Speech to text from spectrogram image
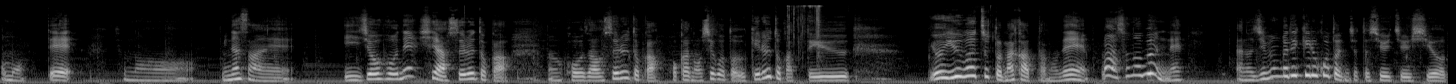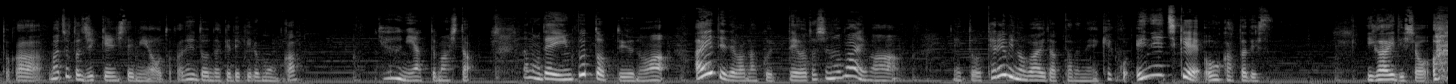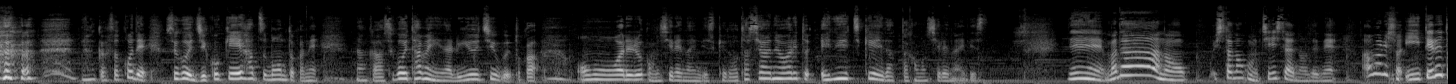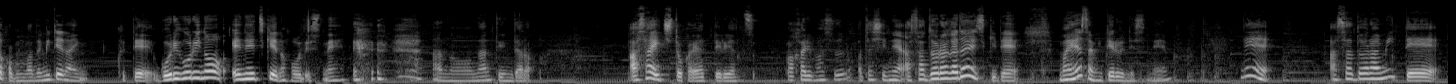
思ってその皆さんへいい情報をねシェアするとか講座をするとか他のお仕事を受けるとかっていう余裕はちょっとなかったのでまあその分ねあの自分ができることにちょっと集中しようとか、まあ、ちょっと実験してみようとかねどんだけできるもんかっていうふうにやってました。なのでインプットっていうのはあえてではなくって私の場合は、えっと、テレビの場合だったらね結構 NHK 多かったです。意外でしょ？なんかそこですごい自己啓発本とかねなんかすごいためになる YouTube とか思われるかもしれないんですけど私はね割と NHK だったかもしれないです。でまだあの下の子も小さいのでねあまりその E テレとかもまだ見てなくてゴリゴリの NHK の方ですね。あの何て言うんだろう。朝一とかやってるやつ。わかります？私ね朝ドラが大好きで毎朝見てるんですね。で朝ドラ見て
